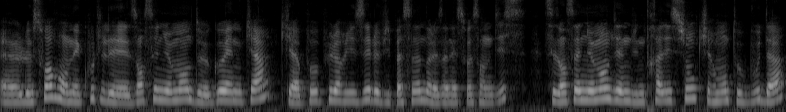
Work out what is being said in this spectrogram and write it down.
le soir, on écoute les enseignements de Goenka, qui a popularisé le Vipassana dans les années 70. Ces enseignements viennent d'une tradition qui remonte au Bouddha,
